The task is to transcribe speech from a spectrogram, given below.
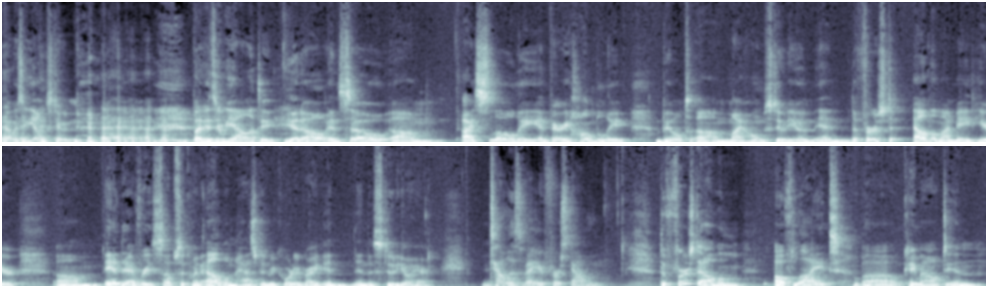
I was a young student. but it's a reality, you know, and so um, I slowly and very humbly built um, my home studio. And, and the first album I made here um, and every subsequent album has been recorded right in, in the studio here. Tell us about your first album. The first album, Of Light, uh, came out in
